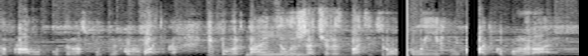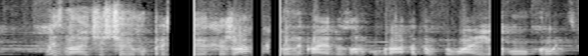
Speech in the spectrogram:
за право бути наступником батька, і повертається Мгм. лише через 20 років, коли їхній батько помирає. Не знаючи, що його переслідує хижак, проникає до замку брата та вбиває його охоронців.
